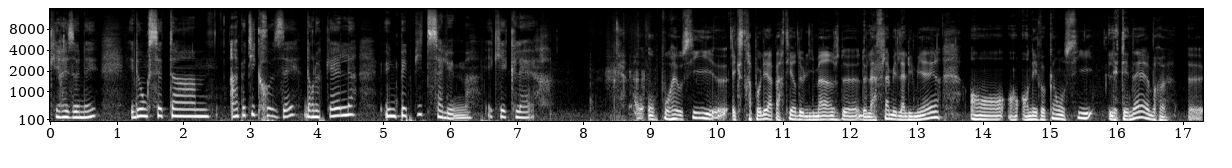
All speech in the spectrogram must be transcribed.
qui résonnaient. Et donc c'est un, un petit creuset dans lequel une pépite s'allume et qui éclaire. On pourrait aussi euh, extrapoler à partir de l'image de, la flamme et de la lumière en, évoquant aussi les ténèbres euh,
